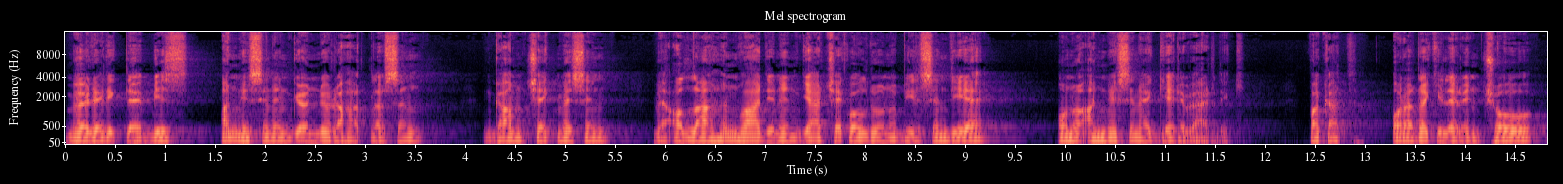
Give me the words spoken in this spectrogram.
Böylelikle biz annesinin gönlü rahatlasın, gam çekmesin ve Allah'ın vaadinin gerçek olduğunu bilsin diye onu annesine geri verdik. Fakat oradakilerin çoğu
